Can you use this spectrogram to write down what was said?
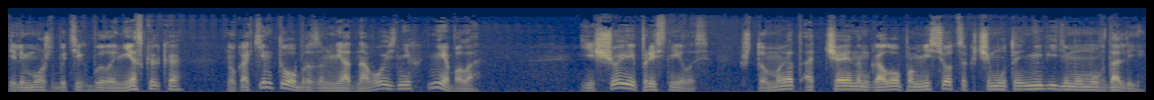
или, может быть, их было несколько, но каким-то образом ни одного из них не было. Еще ей приснилось, что Мэт отчаянным галопом несется к чему-то невидимому вдали,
